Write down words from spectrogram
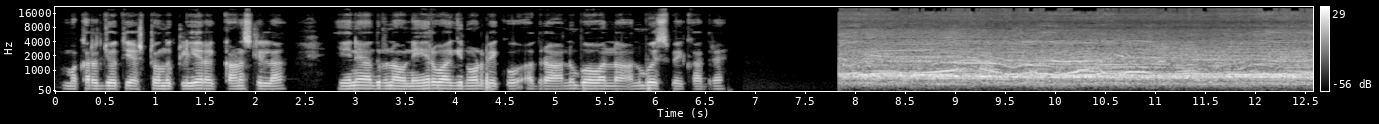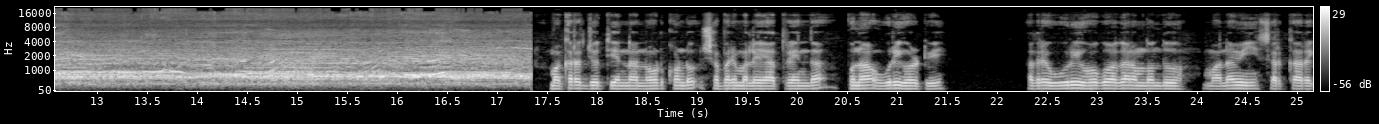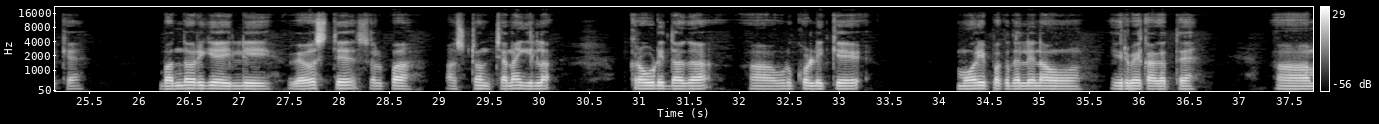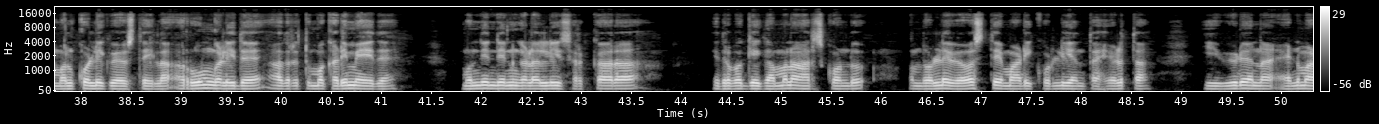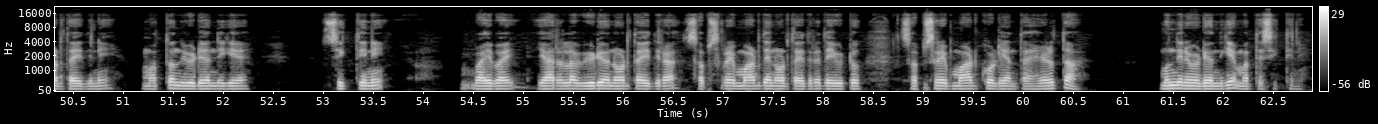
ಮಕರ ಜ್ಯೋತಿ ಅಷ್ಟೊಂದು ಕ್ಲಿಯರ್ ಆಗಿ ಕಾಣಿಸ್ಲಿಲ್ಲ. ಏನೇ ಆದ್ರೂ ನಾವು ನೇರವಾಗಿ ನೋಡಬೇಕು, ಅದರ ಅನುಭವವನ್ನ ಅನುಭವಿಸ್ಬೇಕಾದ್ರೆ ಮಕರ ಜ್ಯೋತಿಯನ್ನ ನೋಡಿಕೊಂಡು ಶಬರಿಮಲೆ ಯಾತ್ರೆಯಿಂದ ಪುನಃ ಊರಿಗೆ ಹೊರಟ್ವಿ. ಆದರೆ ಊರಿಗೆ ಹೋಗುವಾಗ ನಮ್ಮದೊಂದು ಮನವಿ ಸರ್ಕಾರಕ್ಕೆ. ಬಂದವರಿಗೆ ಇಲ್ಲಿ ವ್ಯವಸ್ಥೆ ಸ್ವಲ್ಪ ಅಷ್ಟೊಂದು ಚೆನ್ನಾಗಿಲ್ಲ. ಕ್ರೌಡ್ ಇದ್ದಾಗ ಉಳ್ಕೊಳ್ಳಿಕ್ಕೆ ಮೋರಿ ಪಕ್ಕದಲ್ಲೇ ನಾವು ಇರಬೇಕಾಗತ್ತೆ. ಮಲ್ಕೊಳ್ಳಿಕ್ಕೆ ವ್ಯವಸ್ಥೆ ಇಲ್ಲ. ರೂಮ್ಗಳಿದೆ ಆದರೆ ತುಂಬ ಕಡಿಮೆ ಇದೆ. ಮುಂದಿನ ದಿನಗಳಲ್ಲಿ ಸರ್ಕಾರ ಇದ್ರ ಬಗ್ಗೆ ಗಮನ ಹರಿಸ್ಕೊಂಡು ಒಂದೊಳ್ಳೆ ವ್ಯವಸ್ಥೆ ಮಾಡಿ ಕೊಡಲಿ ಅಂತ ಹೇಳ್ತಾ ಈ ವಿಡಿಯೋನ ಎಂಡ್ ಮಾಡ್ತಾ ಇದ್ದೀನಿ. ಮತ್ತೊಂದು ವಿಡಿಯೋಂದಿಗೆ ಸಿಗ್ತೀನಿ. ಬಾಯ್ ಬಾಯ್ ಯಾರೆಲ್ಲ ವಿಡಿಯೋ ನೋಡ್ತಾ ಇದ್ದೀರಾ ಸಬ್ಸ್ಕ್ರೈಬ್ ಮಾಡದೆ ನೋಡ್ತಾ ಇದ್ದರೆ ದಯವಿಟ್ಟು ಸಬ್ಸ್ಕ್ರೈಬ್ ಮಾಡ್ಕೊಳ್ಳಿ ಅಂತ ಹೇಳ್ತಾ ಮುಂದಿನ ವಿಡಿಯೋಂದಿಗೆ ಮತ್ತೆ ಸಿಗ್ತೀನಿ.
